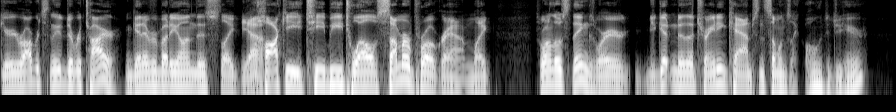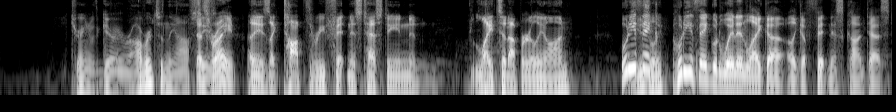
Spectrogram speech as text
Gary Roberts needed to retire and get everybody on this like Yeah. hockey TB12 summer program. Like it's one of those things where you get into the training camps and someone's like, "Oh, did you hear? He trained with Gary Roberts in the offseason." That's right. I think he's like top three fitness testing and lights it up early on. Who do you Usually. think? Who do you think would win in like a like a fitness contest?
